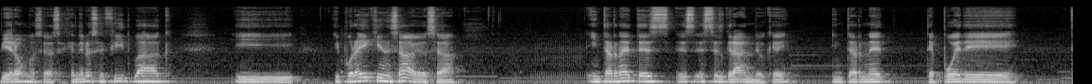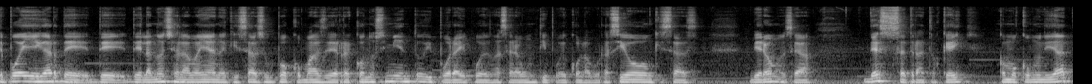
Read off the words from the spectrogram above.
¿vieron? O sea, se genera ese feedback y, y por ahí quién sabe, o sea, Internet es, es, es, es grande, ¿ok? internet te puede, te puede llegar de, la noche a la mañana quizás un poco más de reconocimiento y por ahí pueden hacer algún tipo de colaboración, quizás, ¿vieron? O sea, de eso se trata, ¿ok? Como comunidad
